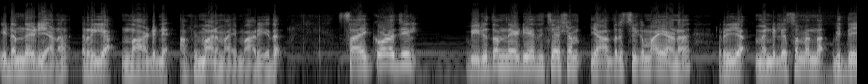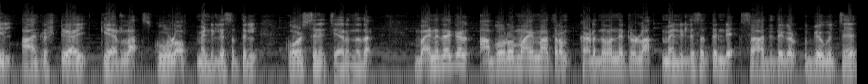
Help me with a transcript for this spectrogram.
ഇടം നേടിയാണ് റിയ നാടിന് അഭിമാനമായി മാറിയത്. സൈക്കോളജിയിൽ ബിരുദം നേടിയതിനു ശേഷം യാദൃശികമായാണ് റിയ മെന്റലിസം എന്ന വിദ്യയിൽ ആകൃഷ്ടയായി കേരള സ്കൂൾ ഓഫ് മെന്റലിസത്തിൽ കോഴ്സിന് ചേർന്നത്. വനിതകൾ അപൂർവമായി മാത്രം കടന്നു വന്നിട്ടുള്ള മെന്റലിസത്തിന്റെ സാധ്യതകൾ ഉപയോഗിച്ച്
